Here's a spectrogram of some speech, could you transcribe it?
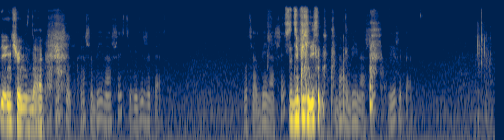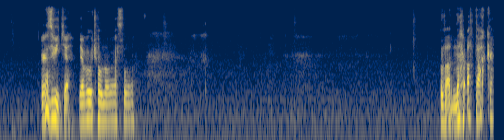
Я ничего не знаю. Хорошо, хорошо, бей на 6 и иди G5. Вот сейчас бей на 6. Что дебилизм? Давай, бей на 6 и иди G5. Развитие. Я выучил новое слово. Ладно, атака.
